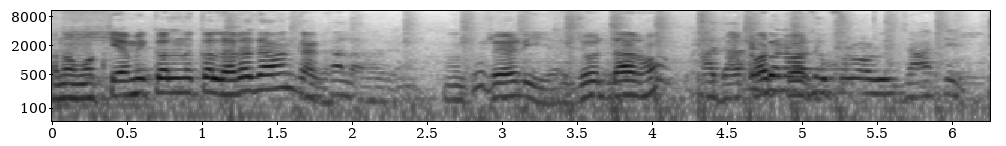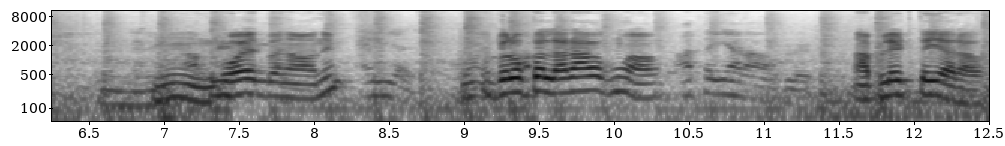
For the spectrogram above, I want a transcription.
અને આમાં કેમિકલનો કલર જ આવે ને કાકા? તો રેડી જોરદાર હો. છો. હમ હોય જ બનાવવાનું? પેલો કલર આવે શું આવે? આ પ્લેટ તૈયાર આવે.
